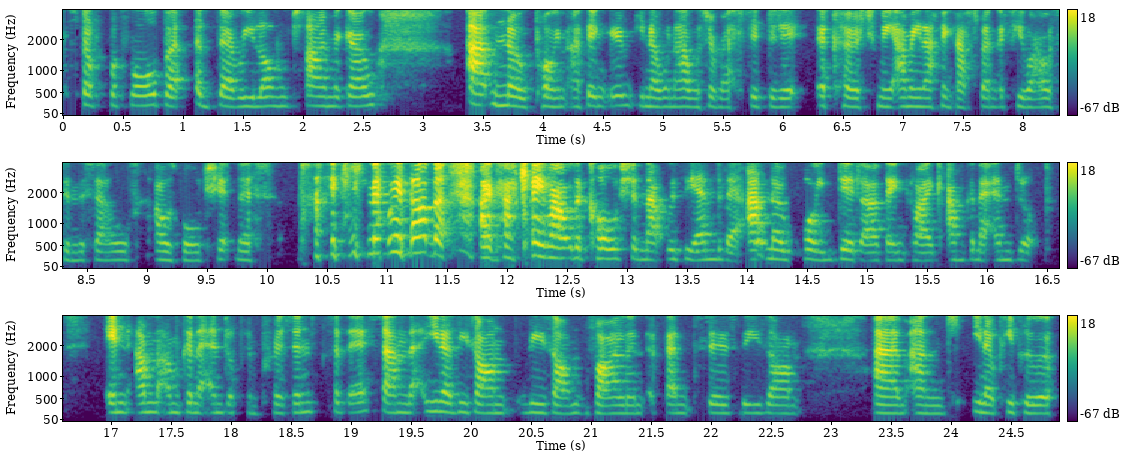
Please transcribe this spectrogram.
stuff before, but a very long time ago. At no point, I think, you know, when I was arrested, did it occur to me? I mean, I think I spent a few hours in the cells. I was bored shitless. you know, without that, I, I came out with a caution. That was the end of it. At no point did I think, like, I'm going to end up in I'm, I'm going to end up in prison for this. And you know these aren't these aren't violent offenses these aren't um, and you know people who are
